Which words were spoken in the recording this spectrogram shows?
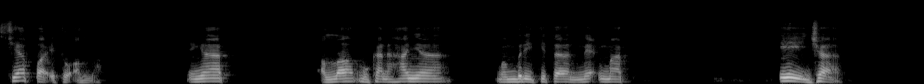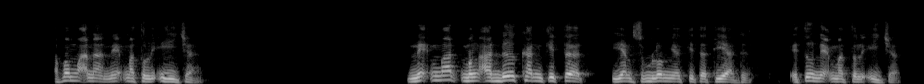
siapa itu Allah. Ingat Allah bukan hanya memberi kita nikmat ijad. Apa makna nikmatul ijad? Nikmat mengadakan kita yang sebelumnya kita tiada. Itu nikmatul ijad.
